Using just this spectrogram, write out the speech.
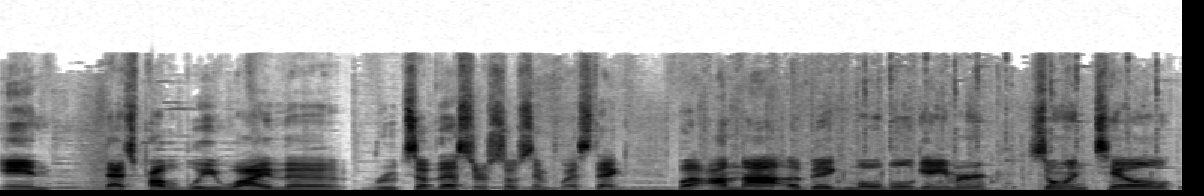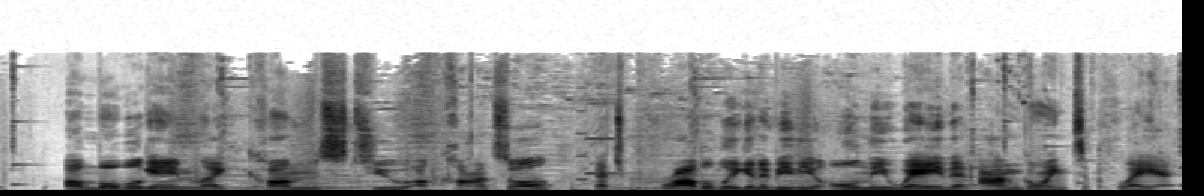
and that's probably why the roots of this are so simplistic. But I'm not a big mobile gamer, so until a mobile game like comes to a console, that's probably going to be the only way that I'm going to play it.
